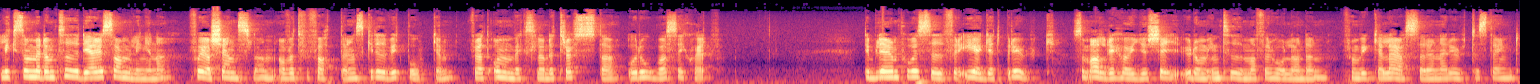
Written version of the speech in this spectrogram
Liksom med de tidigare samlingarna får jag känslan av att författaren skrivit boken för att omväxlande trösta och roa sig själv. Det blir en poesi för eget bruk som aldrig höjer sig ur de intima förhållanden från vilka läsaren är utestängd.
